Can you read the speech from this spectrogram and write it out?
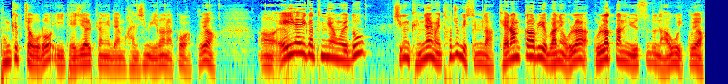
본격적으로 이 돼지열병에 대한 관심이 일어날 것 같고요. 어, AI 같은 경우에도 지금 굉장히 많이 터지고 있습니다. 계란값이 많이 올라, 올랐다는 뉴스도 나오고 있고요.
